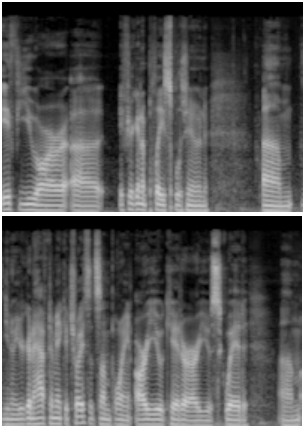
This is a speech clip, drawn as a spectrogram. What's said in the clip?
if you are uh, if you're going to play Splatoon, um, you know you're going to have to make a choice at some point. Are you a kid or are you a squid? Um,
